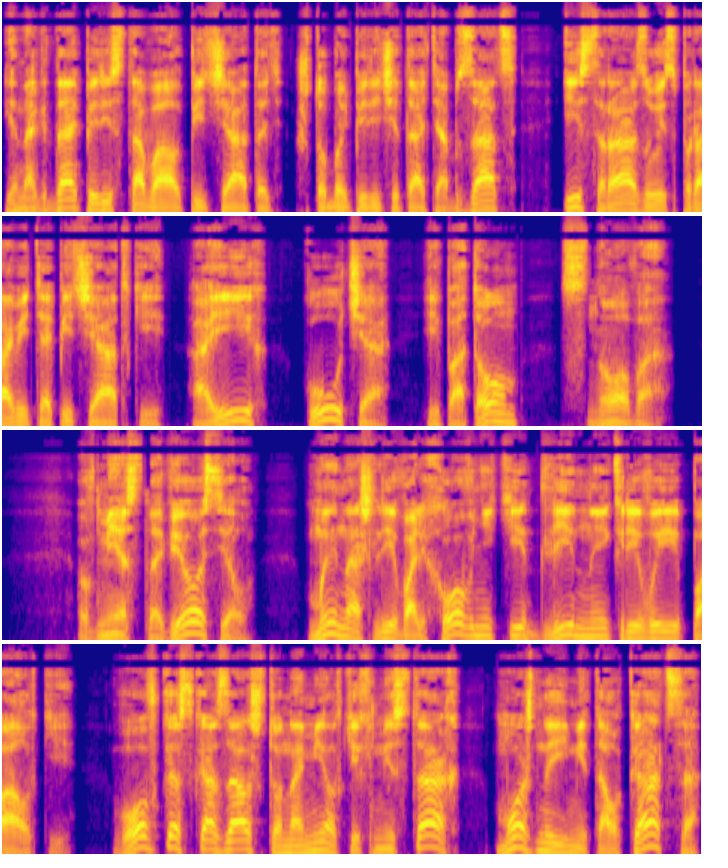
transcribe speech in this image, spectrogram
Иногда переставал печатать, чтобы перечитать абзац и сразу исправить опечатки, а их куча, и потом снова. Вместо весел мы нашли в ольховнике длинные кривые палки. Вовка сказал, что на мелких местах можно ими толкаться,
